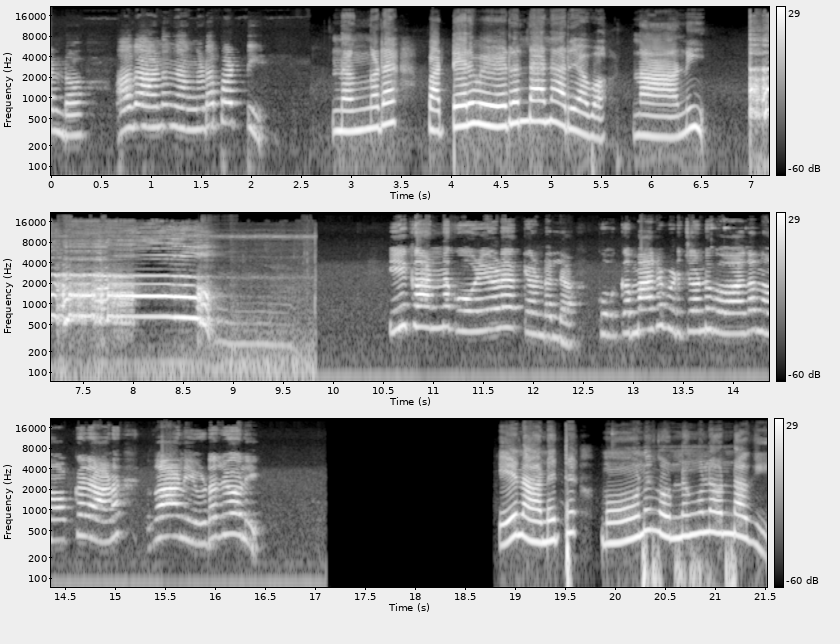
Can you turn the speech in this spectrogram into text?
കണ്ടോ? അതാണ് ഞങ്ങളുടെ പട്ടി. ഞങ്ങളുടെ പട്ടിയുടെ വീടെന്താണെന്ന് അറിയാവോ? നാണി. ഈ കാണുന്ന കോഴികളെയൊക്കെ ഉണ്ടല്ലോ. കുറുക്കന്മാര് പിടിച്ചോണ്ട് പോവാതെ നോക്കലാണ് റാണിയുടെ ജോലി. ഈ നാണിട്ട് മൂന്ന് കുഞ്ഞുങ്ങളുണ്ടാക്കി.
